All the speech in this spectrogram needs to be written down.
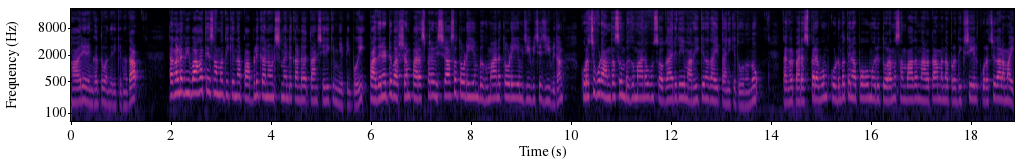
ഭാര്യ രംഗത്ത് വന്നിരിക്കുന്നത്. തങ്ങളുടെ വിവാഹത്തെ സംബന്ധിക്കുന്ന പബ്ലിക് അനൗൺസ്മെന്റ് കണ്ട് താൻ ശരിക്കും ഞെട്ടിപ്പോയി. പതിനെട്ട് വർഷം പരസ്പര വിശ്വാസത്തോടെയും ബഹുമാനത്തോടെയും ജീവിച്ച ജീവിതം കുറച്ചുകൂടെ അന്തസ്സും ബഹുമാനവും സ്വകാര്യതയും അർഹിക്കുന്നതായി തനിക്ക് തോന്നുന്നു. തങ്ങൾ പരസ്പരവും കുടുംബത്തിനൊപ്പവും ഒരു തുറന്ന സംവാദം നടത്താമെന്ന പ്രതീക്ഷയിൽ കുറച്ചുകാലമായി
